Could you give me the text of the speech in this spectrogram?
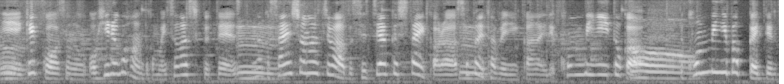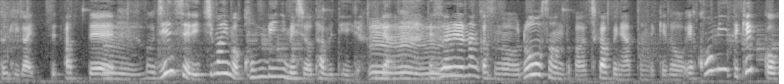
に、うんうん。結構そのお昼ご飯とかも忙しくて、うん。なんか最初のうちはあと節約したいから外に食べに行かないで、コンビニとかコンビニばっか行ってる時があって、人生で一番今コンビニ飯を食べているみたいな、でそれでなんかそのローソンとかが近くにあったんだけどいやコンビニって結構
